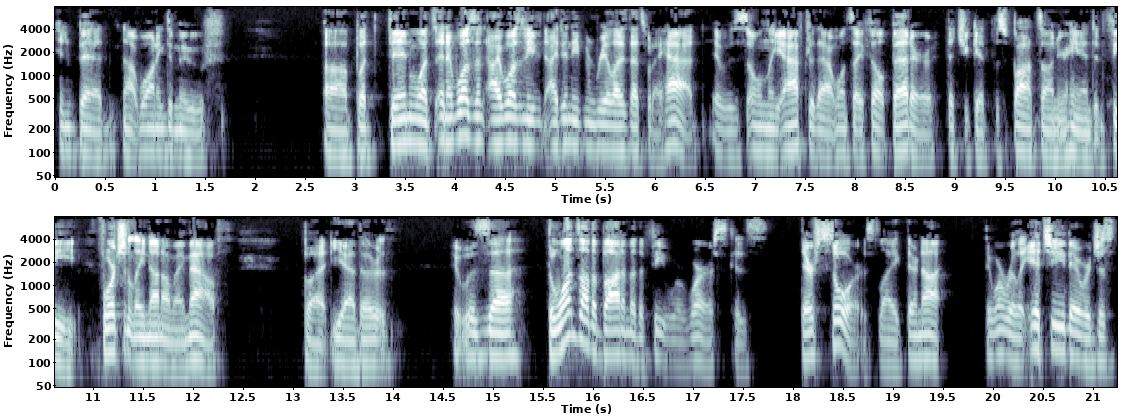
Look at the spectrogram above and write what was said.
in bed, not wanting to move. Uh, but then once, and it wasn't, I wasn't even, I didn't even realize that's what I had. It was only after that, once I felt better, that you get the spots on your hand and feet. Fortunately, none on my mouth. But yeah, the, it was, uh, the ones on the bottom of the feet were worse because they're sores. Like they're not, they weren't really itchy. They were just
